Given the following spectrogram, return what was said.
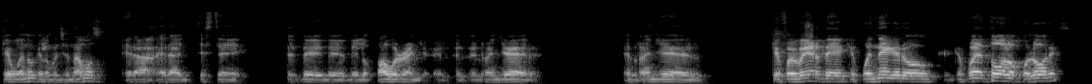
qué bueno que lo mencionamos, era, era este, de, de, de los Power Rangers, el, el, Ranger, el Ranger que fue verde, que fue negro, que, que fue de todos los colores.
